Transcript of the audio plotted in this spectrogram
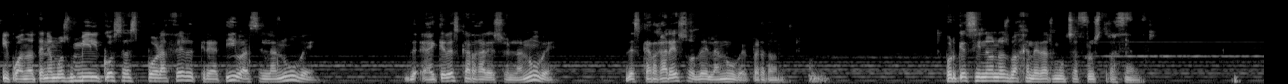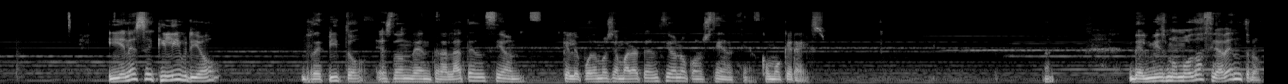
Y cuando tenemos mil cosas por hacer creativas en la nube, hay que descargar eso en la nube. Descargar eso de la nube, perdón. Porque si no nos va a generar mucha frustración. Y en ese equilibrio, repito, es donde entra la atención, que le podemos llamar atención o conciencia, como queráis del mismo modo hacia adentro.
